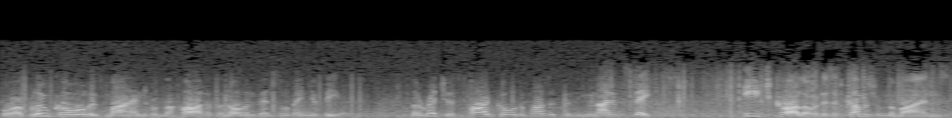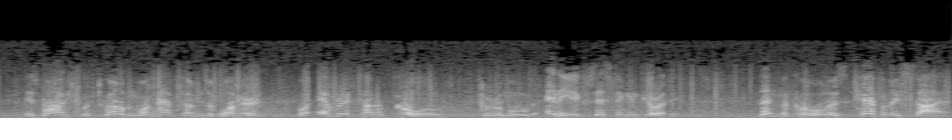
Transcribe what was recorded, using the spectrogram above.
For blue coal is mined from the heart of the northern Pennsylvania fields the richest hard coal deposits in the United States. Each carload, as it comes from the mines, is washed with 12 and one half tons of water for every ton of coal to remove any existing impurities. Then the coal is carefully sized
